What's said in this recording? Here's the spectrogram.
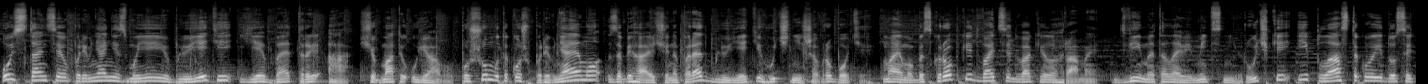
Ось станція у порівнянні з моєю Blue Yeti EB3A, щоб мати уяву. По шуму також порівняємо, забігаючи наперед, Yeti гучніша в роботі. Маємо без коробки 22 кг, дві металеві міцні ручки і пластиковий досить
